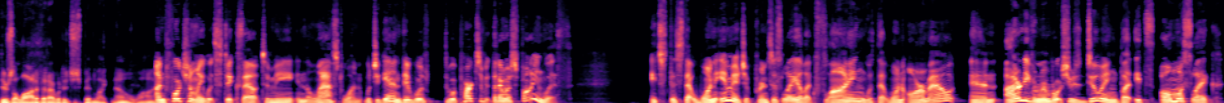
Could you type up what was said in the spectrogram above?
there's a lot of it I would have just been like, no, why? Unfortunately, what sticks out to me in the last one, which again, there were there were parts of it that I was fine with. It's this that one image of Princess Leia like flying with that one arm out, and I don't even remember what she was doing, but it's almost like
